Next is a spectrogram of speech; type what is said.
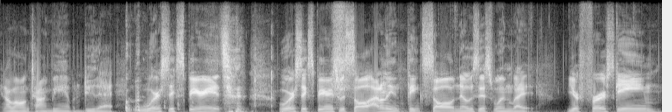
In a long time, being able to do that. worst experience, worst experience with Sol. I don't even think Sol knows this one, but your first game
